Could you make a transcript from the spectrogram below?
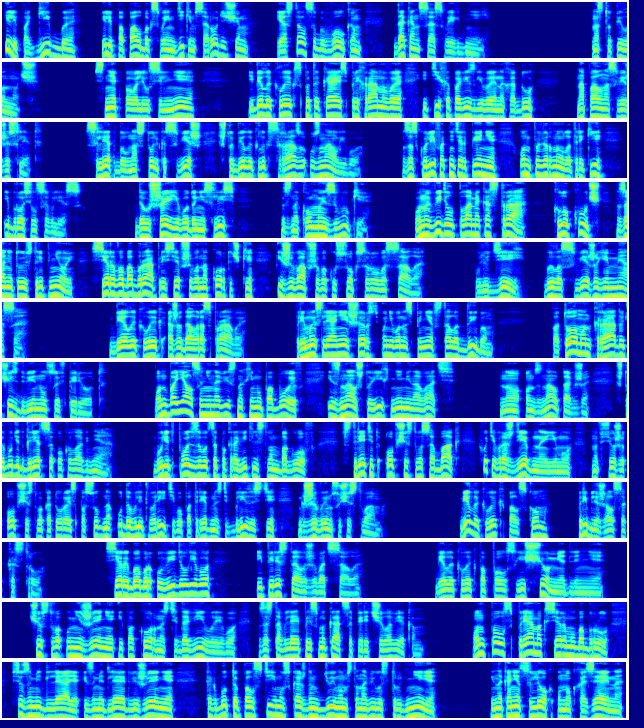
или погиб бы, или попал бы к своим диким сородичам и остался бы волком до конца своих дней. Наступила ночь. Снег повалил сильнее, и белый клык, спотыкаясь, прихрамывая и тихо повизгивая на ходу, напал на свежий след. След был настолько свеж, что белый клык сразу узнал его. Заскулив от нетерпения, он повернул от реки и бросился в лес. До ушей его донеслись знакомые звуки. Он увидел пламя костра, клукуч, занятую стряпнёй, серого бобра, присевшего на корточки и жевавшего кусок сырого сала. У людей было свежее мясо. Белый клык ожидал расправы. При мысли о ней шерсть у него на спине встала дыбом. Потом он, крадучись, двинулся вперед. Он боялся ненавистных ему побоев и знал, что их не миновать. Но он знал также, что будет греться около огня, будет пользоваться покровительством богов, встретит общество собак, хоть и враждебное ему, но все же общество, которое способно удовлетворить его потребность в близости к живым существам. Белый клык ползком приближался к костру. Серый бобр увидел его и перестал жевать сало. Белый клык пополз еще медленнее. Чувство унижения и покорности давило его, заставляя присмыкаться перед человеком. Он полз прямо к серому бобру, все замедляя и замедляя движение, как будто ползти ему с каждым дюймом становилось труднее, и, наконец, лег у ног хозяина,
